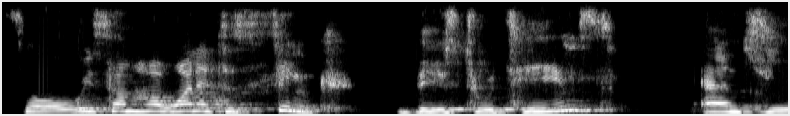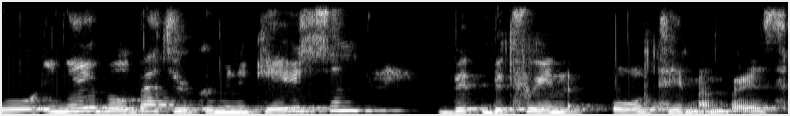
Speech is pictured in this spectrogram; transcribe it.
So we somehow wanted to sync these two teams and to enable better communication be- between all team members.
